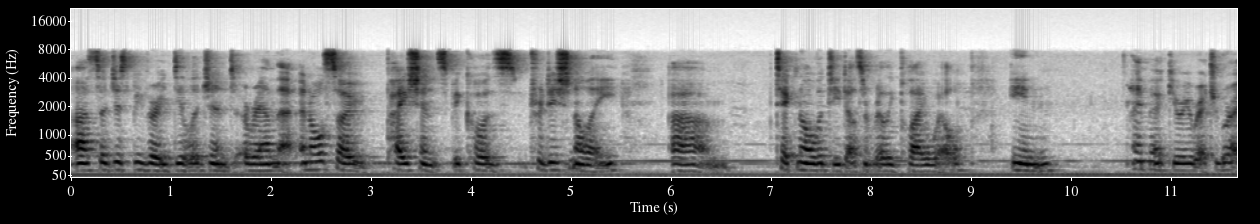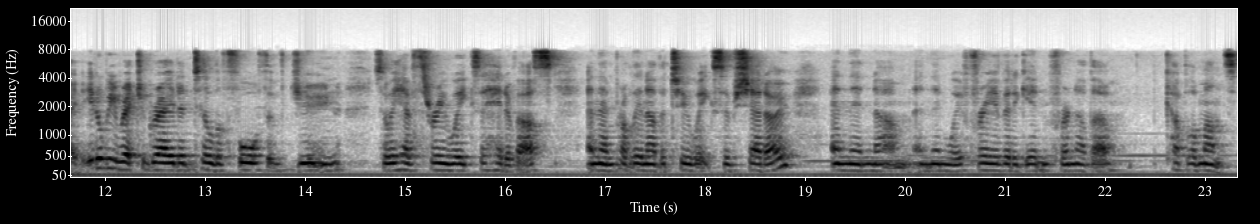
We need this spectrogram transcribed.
Uh, so just be very diligent around that. And also patience because traditionally um, technology doesn't really play well in a Mercury retrograde. It'll be retrograde until the 4th of June, so we have three weeks ahead of us, and then probably another two weeks of shadow, and then um, and then we're free of it again for another couple of months.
